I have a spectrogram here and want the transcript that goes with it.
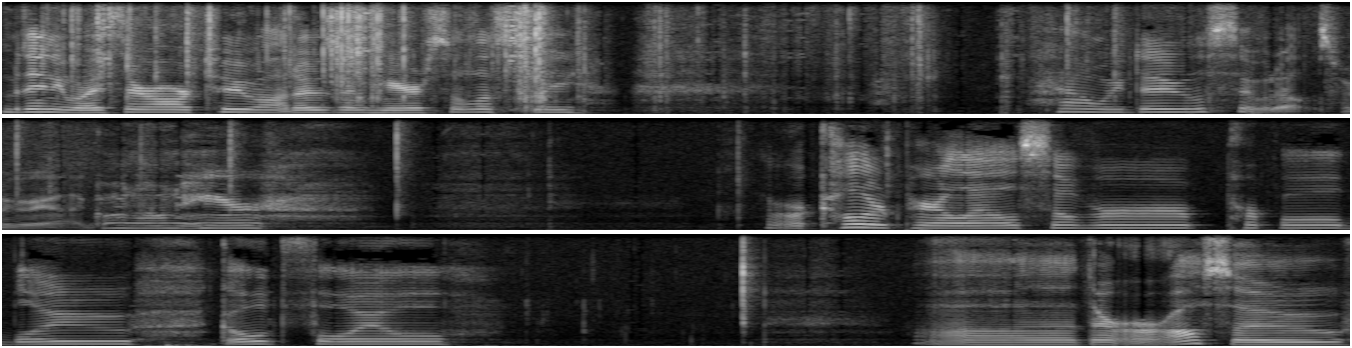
But anyways there are two autos in here so let's see how we do. Let's see what else we got going on here. There are colored parallels silver purple blue gold foil. Uh, there are also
